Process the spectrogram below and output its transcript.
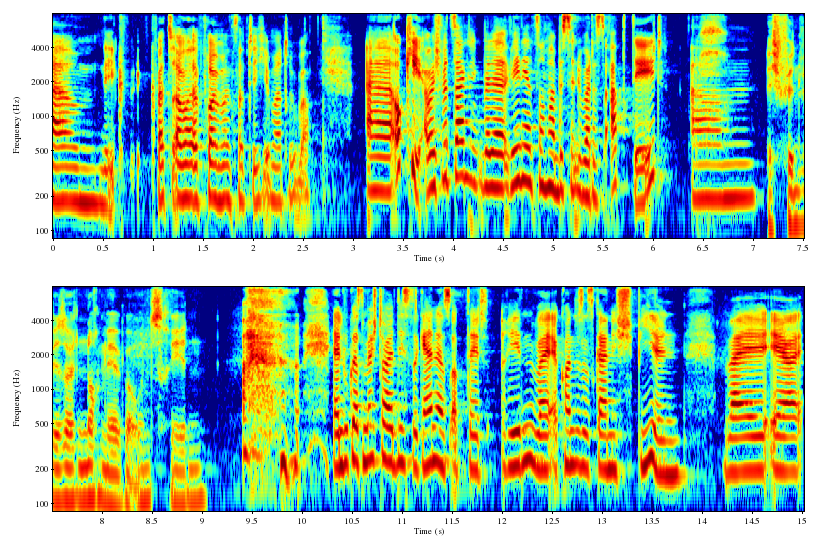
Ähm, nee, Quatsch, aber da freuen wir uns natürlich immer drüber. Äh, okay, aber ich würde sagen, wir reden jetzt noch mal ein bisschen über das Update. Ähm, ich finde, wir sollten noch mehr über uns reden. ja, Lukas möchte heute nicht so gerne das Update reden, weil er konnte das gar nicht spielen, weil er,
